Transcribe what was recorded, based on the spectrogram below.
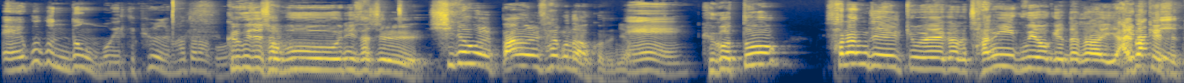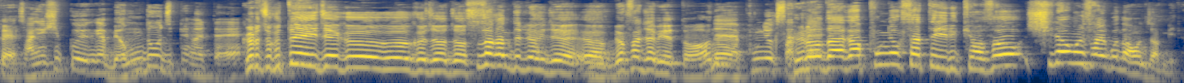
애국 운동 뭐 이렇게 표현을 하더라고. 그리고 이제 저분이 사실 실형을 빵을 살고 나왔거든요. 네. 그것도 사랑제일교회가 그 장의구역에다가 이 알박했을 때. 장애 19일 그냥 명도 집행할 때. 그렇죠. 그때 이제 그, 그, 저, 저 수사관들이랑 이제 어, 멱살잡이했던. 네, 폭력 사태. 그러다가 폭력 사태 일으켜서 실형을 살고 나온 자입니다.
